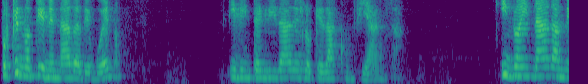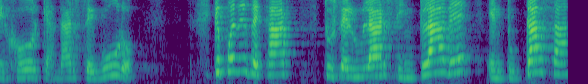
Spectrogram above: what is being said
porque no tiene nada de bueno. Y la integridad es lo que da confianza. Y no hay nada mejor que andar seguro, que puedes dejar tu celular sin clave en tu casa,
